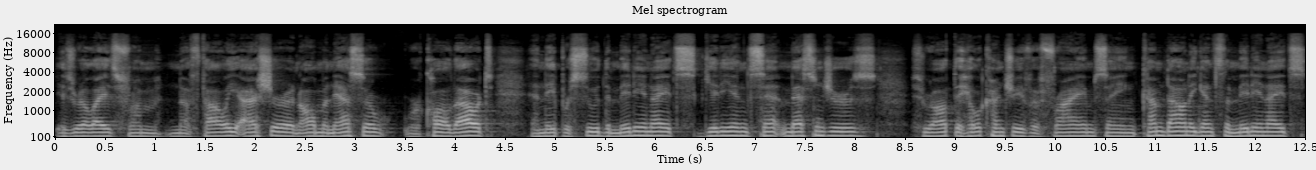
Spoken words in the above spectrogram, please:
Israelites from Naphtali, Asher, and all Manasseh were called out, and they pursued the Midianites. Gideon sent messengers throughout the hill country of Ephraim, saying, Come down against the Midianites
